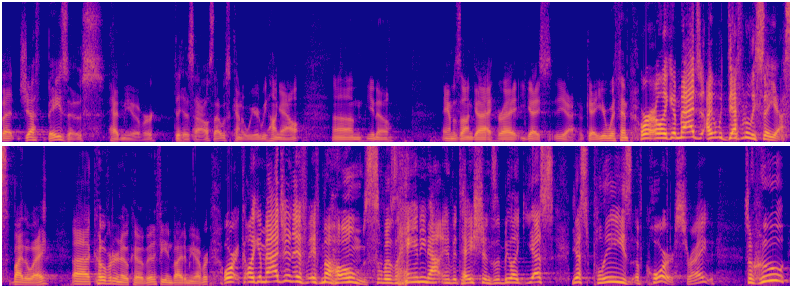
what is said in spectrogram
that Jeff Bezos had me over to his house. That was kind of weird. We hung out. Um, you know, Amazon guy, right? You guys, yeah, okay, you're with him. Or, or like, imagine, I would definitely say yes, by the way, uh, COVID or no COVID, if he invited me over. Or, like, imagine if, if Mahomes was handing out invitations and be like, yes, yes, please, of course, right? So, who,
